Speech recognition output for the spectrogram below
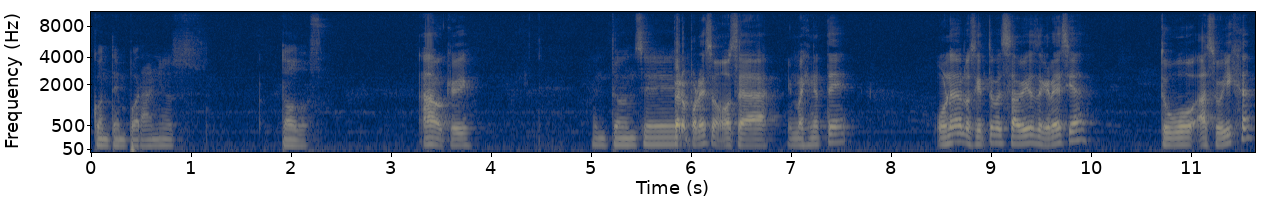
contemporáneos todos. Ah, ok. Entonces, Pero por eso, o sea, imagínate, uno de los siete sabios de Grecia tuvo a su hija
